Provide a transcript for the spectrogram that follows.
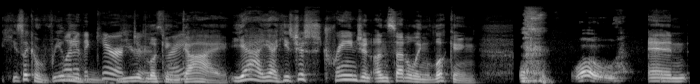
he's like a really One of the characters, weird looking right? guy. Yeah, yeah, he's just strange and unsettling looking. Whoa! And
